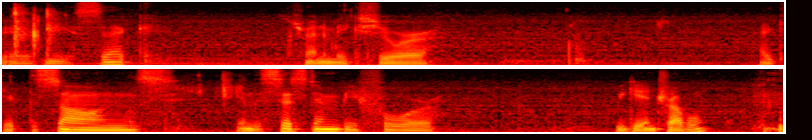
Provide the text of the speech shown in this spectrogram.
Bear with me a sec. Just trying to make sure I get the songs in the system before we get in trouble.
